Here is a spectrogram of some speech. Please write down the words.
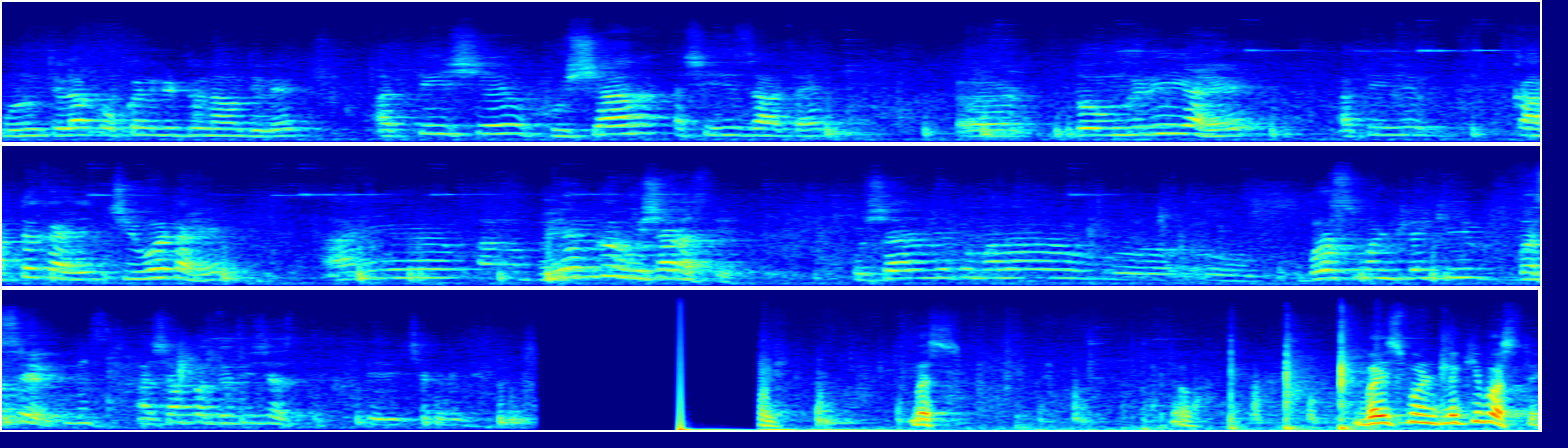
म्हणून तिला कोकण गिड्डू नाव दिले. अतिशय हुशार अशी ही जात आहे. अ, डोंगरी आहे. अतिशय काटक आहे. चिवट आहे. आणि अ, भयंकर हुशार असते. हुशार म्हणजे तुम्हाला अ, अ, बस म्हटलं की बसेल. बस. अशा पद्धतीची असते. ते हिच्याकडे घ्या. बस. हो. बैस म्हटलं की बसते.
